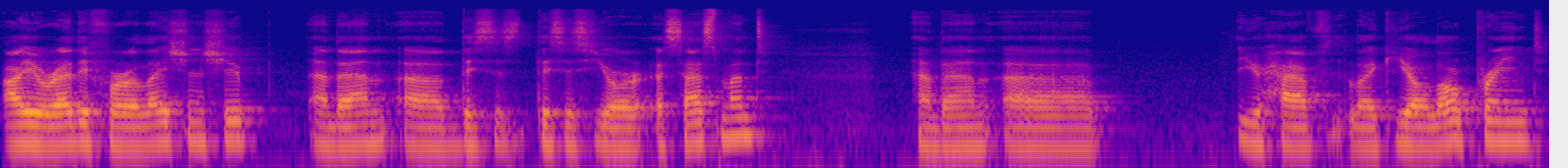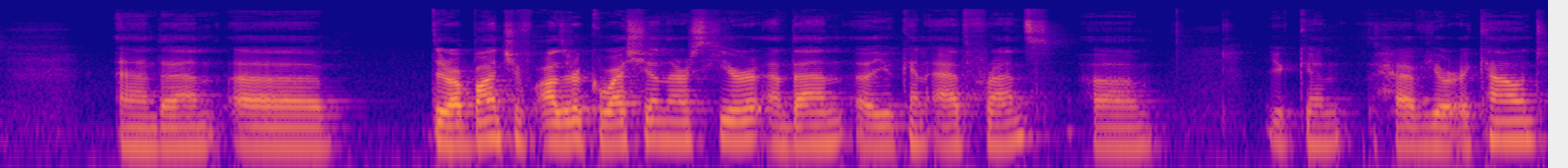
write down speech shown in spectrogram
are you ready for relationship? And then uh, this is this is your assessment. And then uh, you have like your Loveprint. And then uh, there are a bunch of other questionnaires here and then uh, you can add friends. Um, you can have your account.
